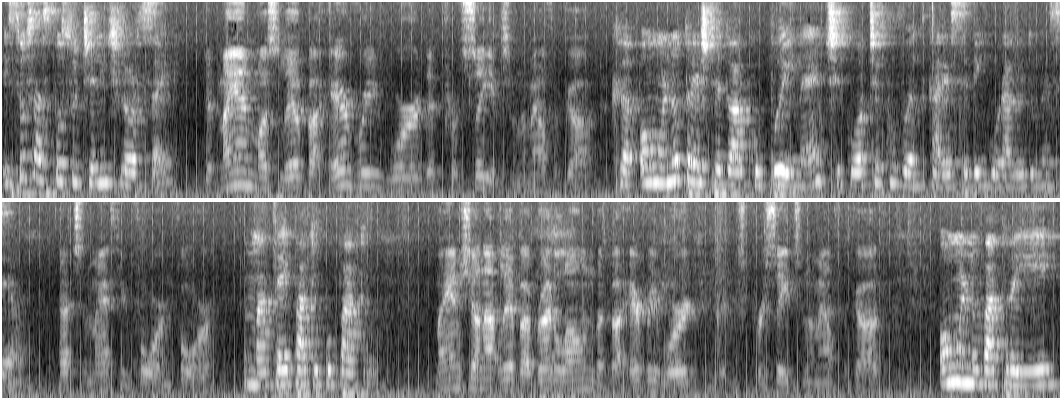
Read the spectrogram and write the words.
Isus a spus ucenicilor săi that man must live by every word that proceeds from the mouth of God. că omul nu trăiește doar cu pâine, ci cu orice cuvânt care este din gura lui Dumnezeu. That's in Matthew 4 and 4. În Matei 4 cu 4. Man shall not live by bread alone, but by every word that proceeds from the mouth of God, Omul nu va trăi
